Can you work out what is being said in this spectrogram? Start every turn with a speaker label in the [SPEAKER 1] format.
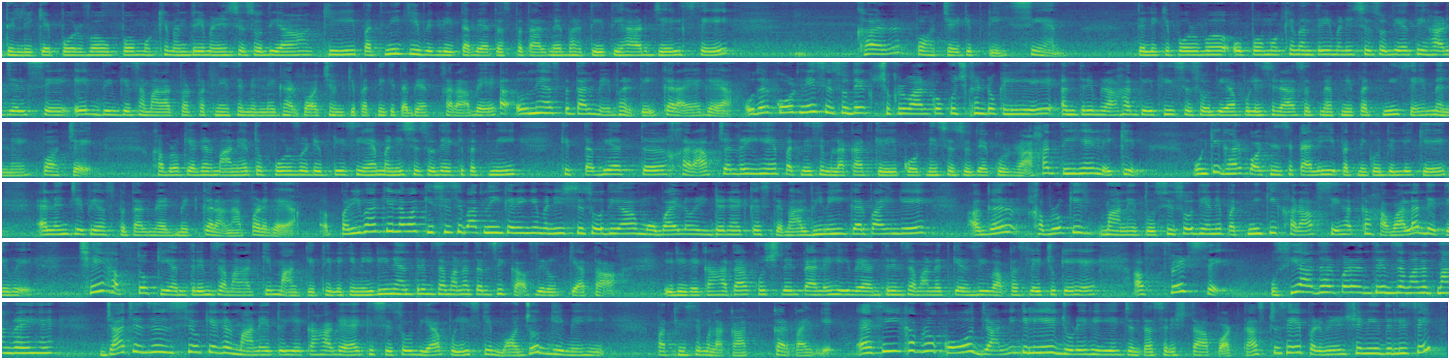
[SPEAKER 1] दिल्ली के पूर्व उप मुख्यमंत्री मनीष सिसोदिया की पत्नी की बिगड़ी तबीयत अस्पताल में भर्ती, तिहाड़ जेल से घर पहुँचे डिप्टी सीएम। दिल्ली के पूर्व उप मुख्यमंत्री मनीष सिसोदिया तिहाड़ जेल से एक दिन की जमानत पर पत्नी से मिलने घर पहुँचे। उनकी पत्नी की तबीयत खराब है। उन्हें अस्पताल में भर्ती कराया गया। उधर कोर्ट ने सिसोदिया शुक्रवार को कुछ घंटों के लिए अंतरिम राहत दी थी। सिसोदिया पुलिस हिरासत में अपनी पत्नी से मिलने पहुँचे। खबरों की अगर माने तो पूर्व डिप्टी सीएम मनीष सिसोदिया की पत्नी की तबीयत खराब चल रही है। पत्नी से मुलाकात के लिए कोर्ट ने सिसोदिया को राहत दी है, लेकिन उनके घर पहुँचने से पहले ही पत्नी को दिल्ली के एलएनजेपी अस्पताल में एडमिट कराना पड़ गया। परिवार के अलावा किसी से बात नहीं करेंगे, मनीष सिसोदिया मोबाइल और इंटरनेट का इस्तेमाल भी नहीं कर पाएँगे। अगर खबरों की माने तो सिसोदिया ने पत्नी की खराब सेहत का हवाला देते हुए छः हफ्तों की अंतरिम जमानत की मांग की थी, लेकिन ईडी ने अंतरिम जमानत अर्जी का विरोध किया था। ईडी ने कहा था, कुछ दिन पहले ही वे अंतरिम जमानत की अर्जी वापस ले चुके हैं। अब फिर से उसी आधार पर अंतरिम जमानत मांग रहे हैं। जाँच एजेंसियों की अगर माने तो ये कहा गया है कि सिसोदिया पुलिस की मौजूदगी में ही पत्नी से मुलाकात कर पाएँगे। ऐसी ही खबरों को जानने के लिए जुड़े रहिए जनता सरिश्ता पॉडकास्ट से। परवीन दिल्ली से।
